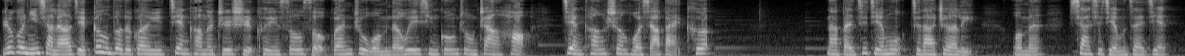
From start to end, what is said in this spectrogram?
如果你想了解更多的关于健康的知识，可以搜索关注我们的微信公众账号“健康生活小百科”。那本期节目就到这里，我们下期节目再见。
